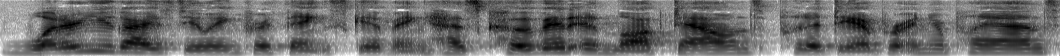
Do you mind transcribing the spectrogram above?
what are you guys doing for Thanksgiving? Has COVID and lockdowns put a damper in your plans?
